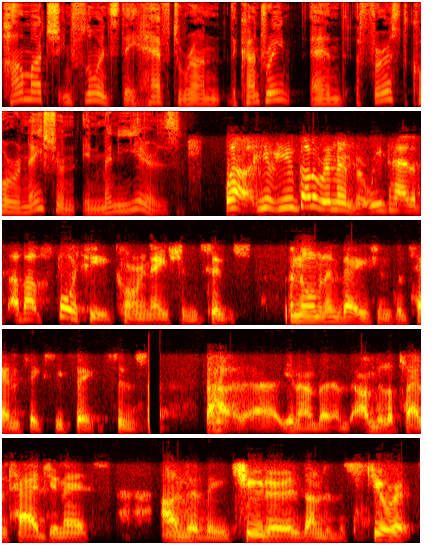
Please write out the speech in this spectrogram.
how much influence they have to run the country and a first coronation in many years. Well, you, you've got to remember, we've had about 40 coronations since the Norman invasions of 1066, since, uh, uh, you know, the, under the Plantagenets, under the Tudors, under the Stuarts,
